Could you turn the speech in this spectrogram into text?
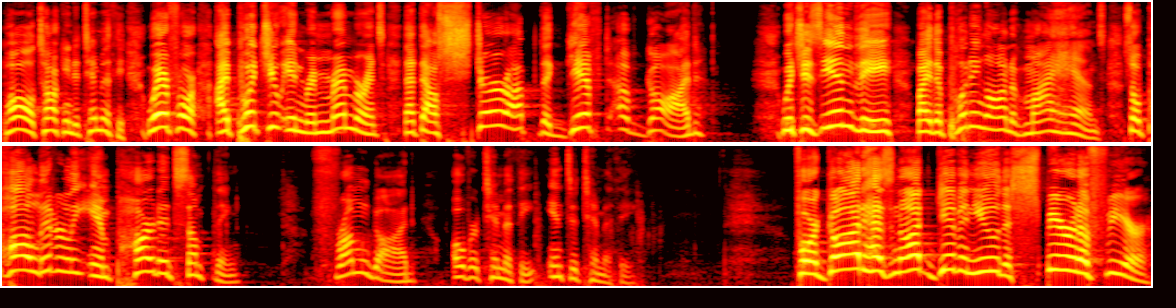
Paul talking to Timothy, Wherefore I put you in remembrance that thou stir up the gift of God which is in thee by the putting on of my hands. So Paul literally imparted something from God over Timothy into Timothy. For God has not given you the spirit of fear.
